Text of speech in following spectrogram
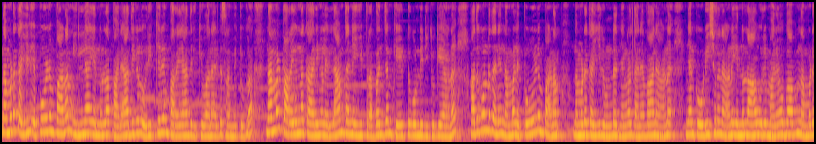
നമ്മുടെ കയ്യിൽ എപ്പോഴും പണം ഇല്ല എന്നുള്ള പരാതികൾ ഒരിക്കലും പറയാതിരിക്കുവാനായിട്ട് ശ്രമിക്കുക. നമ്മൾ പറയുന്ന കാര്യങ്ങളെല്ലാം തന്നെ ഈ പ്രപഞ്ചം കേട്ടുകൊണ്ടിരിക്കുകയാണ്. അതുകൊണ്ട് തന്നെ നമ്മൾ എപ്പോഴും പണം നമ്മുടെ കയ്യിലുണ്ട്. ഞങ്ങൾ ധനവാനാണ്. ഞാൻ കോടീശ്വരനാണ് എന്നുള്ള ആ ഒരു മനോഭാവം നമ്മുടെ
